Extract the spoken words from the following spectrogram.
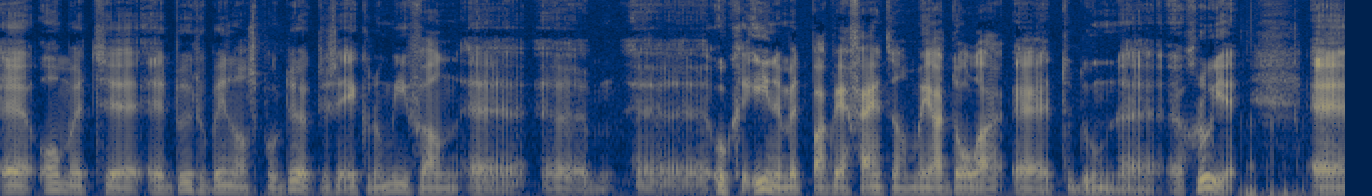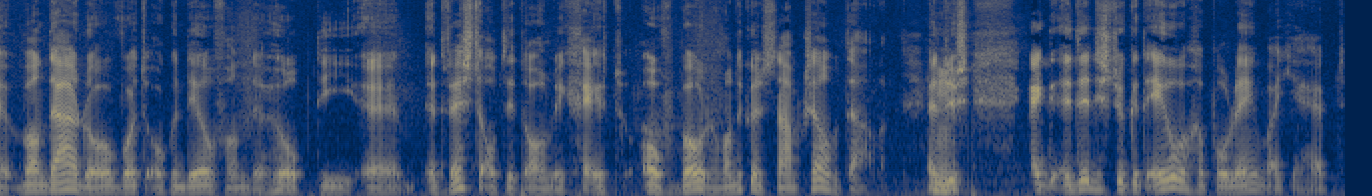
eh, om het, eh, het bruto binnenlands product, dus de economie van eh, Oekraïne met pakweg 25 miljard dollar te doen groeien. Want daardoor wordt ook een deel van de hulp die het Westen op dit ogenblik geeft overbodig, want dan kunnen ze het namelijk zelf betalen. Eh, Hmm. Dus kijk, dit is natuurlijk het eeuwige probleem wat je hebt.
